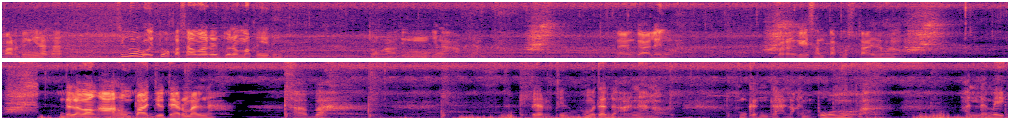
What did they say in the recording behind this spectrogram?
Parting yan ha. Siguro ito kasama rin ito ng makiling. Itong ating inaakyat. Tayong galing oh. Barangay Santa Cruz tayo ha. Dalawang ahong pa, geothermal na. Aba. Pero tinan mo madadaanan no. Ang ganda, laking puno. Ang lamig.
